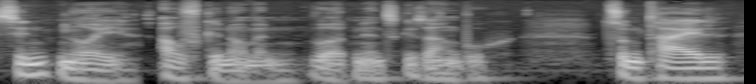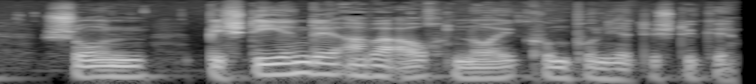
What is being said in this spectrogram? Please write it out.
sind neu aufgenommen worden ins Gesangbuch. Zum Teil schon bestehende, aber auch neu komponierte Stücke.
